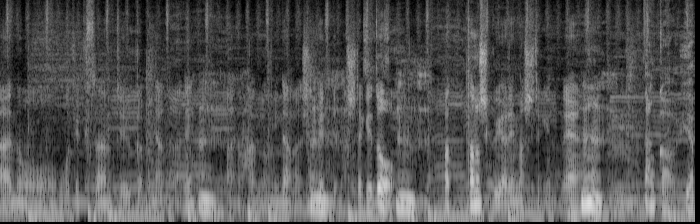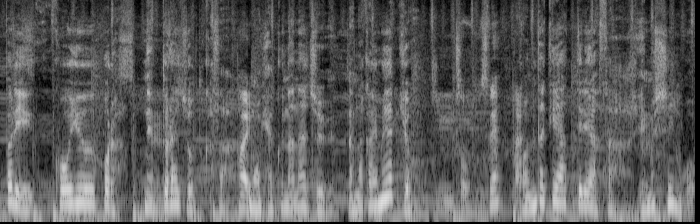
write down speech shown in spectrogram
あのお客さんというか見ながらね、うん。あの反応見ながら喋ってましたけど、うん。まあ、楽しくやれましたけどね。うん。うんなんかやっぱりこういうほらネットラジオとかさ、はいもう177回目今日、うんそうですね、はいこんだけやってりゃさ MC も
